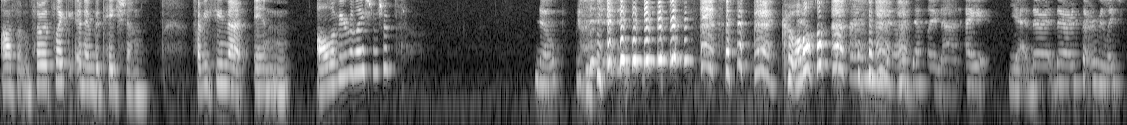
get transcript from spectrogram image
Awesome. So it's like an invitation. Have you seen that in all of your relationships? No. cool. um, no, definitely not. I yeah, there there are certain relationships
